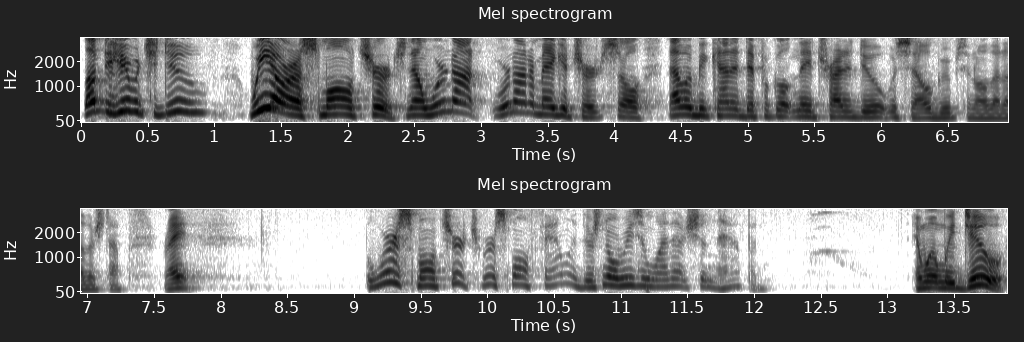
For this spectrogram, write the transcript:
Love to hear what you do. We are a small church. Now we're not we're not a mega church, so that would be kind of difficult, and they'd try to do it with cell groups and all that other stuff, right? But we're a small church, we're a small family. There's no reason why that shouldn't happen. And when we do,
